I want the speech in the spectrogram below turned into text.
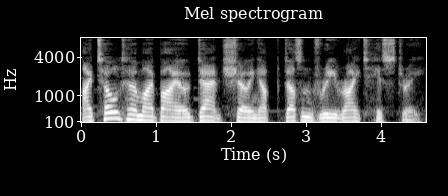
I told her my bio dad showing up doesn't rewrite history.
